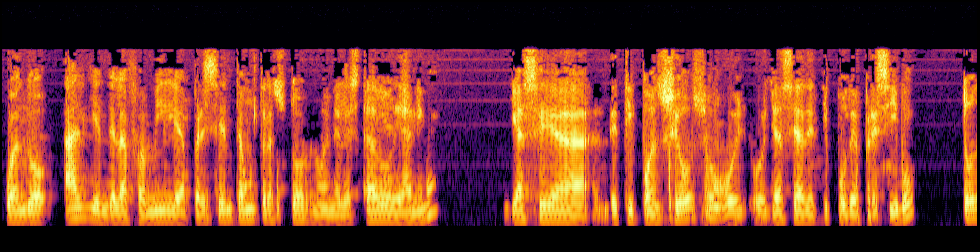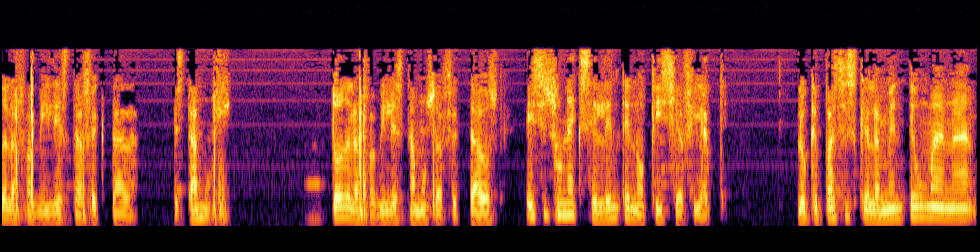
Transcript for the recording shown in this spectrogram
cuando alguien de la familia presenta un trastorno en el estado de ánimo, ya sea de tipo ansioso o, ya sea de tipo depresivo, toda la familia está afectada. Estamos. Toda la familia estamos afectados. Esa es una excelente noticia, fíjate. Lo que pasa es que la mente humana,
